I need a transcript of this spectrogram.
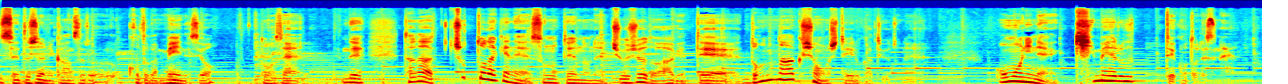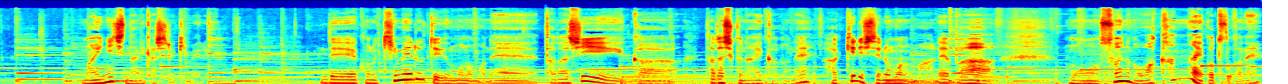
生徒指導に関することがメインですよ。当然。で、ただ、ちょっとだけね、その点のね、抽象度を上げて、どんなアクションをしているかというと、主にね、決めるってことですね。毎日何かしら決める。で、この決めるというものもね、正しいか正しくないかがね、はっきりしてるものもあれば、もうそういうのが分かんないこととかね、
